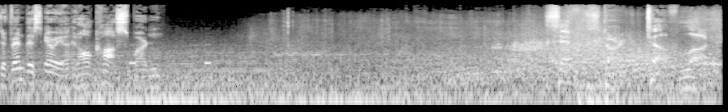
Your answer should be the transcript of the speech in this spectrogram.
Defend this area at all costs, Spartan. Set, start. Tough luck.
